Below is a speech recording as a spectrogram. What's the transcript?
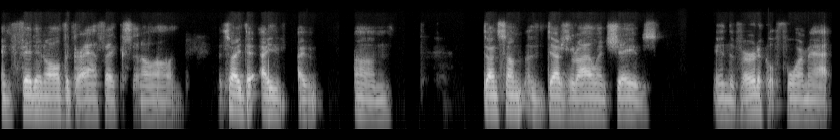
and fit in all the graphics and all. And So I I I've um, done some desert island shaves in the vertical format.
